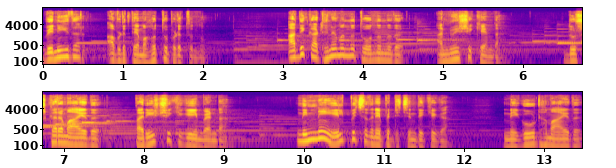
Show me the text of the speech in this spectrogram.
വിനീതർ അവിടുത്തെ മഹത്വപ്പെടുത്തുന്നു. അതികഠിനമെന്ന് തോന്നുന്നത് അന്വേഷിക്കേണ്ട. ദുഷ്കരമായത് പരീക്ഷിക്കുകയും വേണ്ട. നിന്നെ ഏൽപ്പിച്ചതിനെപ്പറ്റി ചിന്തിക്കുക. നിഗൂഢമായത്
